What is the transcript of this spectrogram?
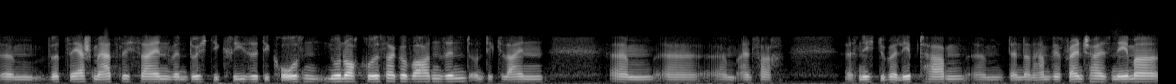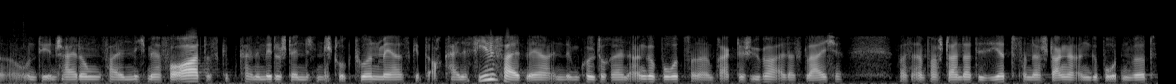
ähm, wird sehr schmerzlich sein, wenn durch die Krise die Großen nur noch größer geworden sind und die Kleinen ähm, äh, ähm, einfach es nicht überlebt haben, ähm, denn dann haben wir Franchise-Nehmer und die Entscheidungen fallen nicht mehr vor Ort. Es gibt keine mittelständischen Strukturen mehr, es gibt auch keine Vielfalt mehr in dem kulturellen Angebot, sondern praktisch überall das Gleiche, was einfach standardisiert von der Stange angeboten wird.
